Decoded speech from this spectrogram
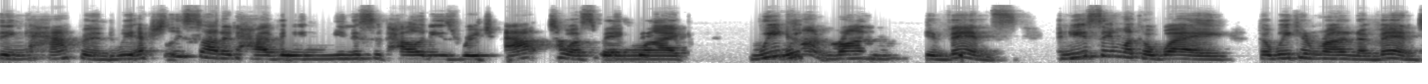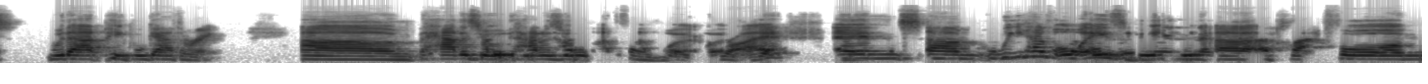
thing happened. We actually started having municipalities reach out to us, being like we can't run events. And you seem like a way that we can run an event without people gathering. Um, how does your how does your platform work, right? And um, we have always been a, a platform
